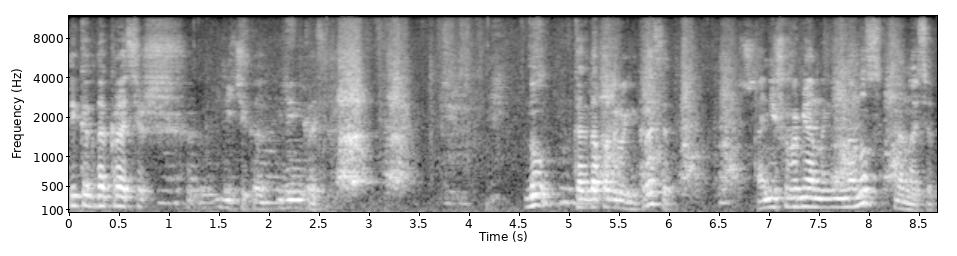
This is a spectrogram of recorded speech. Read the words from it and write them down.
Ты когда красишь личико или не красишь? Ну, когда подруги красят, они ж румяна не на нос наносят.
